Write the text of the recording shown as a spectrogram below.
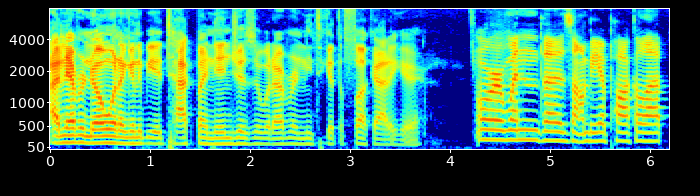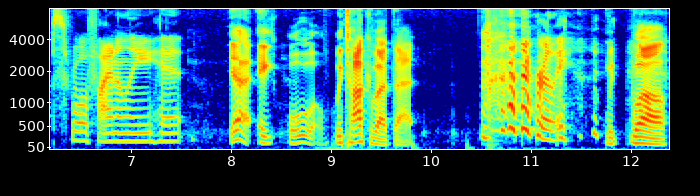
I never know when I'm gonna be attacked by ninjas or whatever, and need to get the fuck out of here. Or when the zombie apocalypse will finally hit. Yeah. It, oh, we talk about that. really? We, well,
